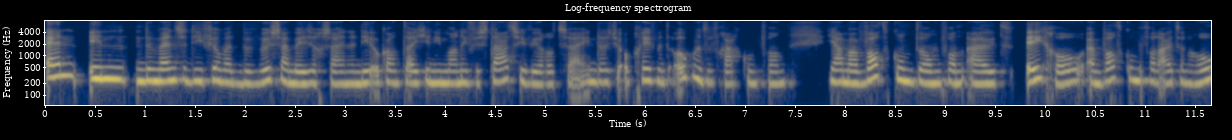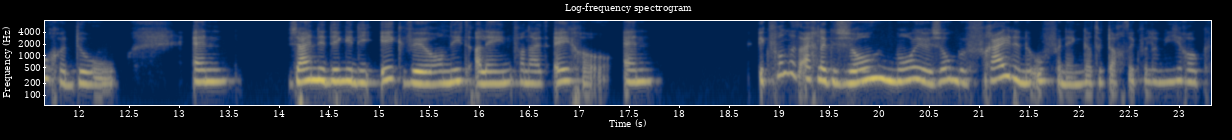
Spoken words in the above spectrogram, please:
En in de mensen die veel met bewustzijn bezig zijn en die ook al een tijdje in die manifestatiewereld zijn, dat je op een gegeven moment ook met de vraag komt van, ja, maar wat komt dan vanuit ego en wat komt vanuit een hoger doel? En zijn de dingen die ik wil niet alleen vanuit ego? En ik vond het eigenlijk zo'n mooie, zo'n bevrijdende oefening, dat ik dacht, ik wil hem hier ook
